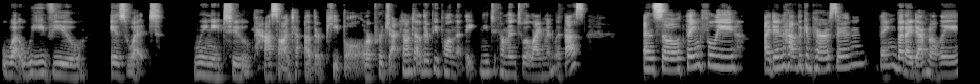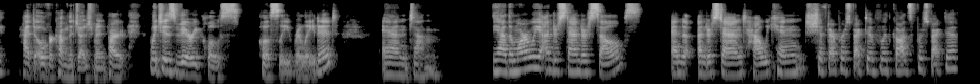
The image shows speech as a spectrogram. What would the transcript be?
what we view is what we need to pass on to other people or project onto other people and that they need to come into alignment with us. And so thankfully i didn't have the comparison thing but i definitely had to overcome the judgment part, which is very close, closely related. And um, yeah, the more we understand ourselves and understand how we can shift our perspective with God's perspective,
